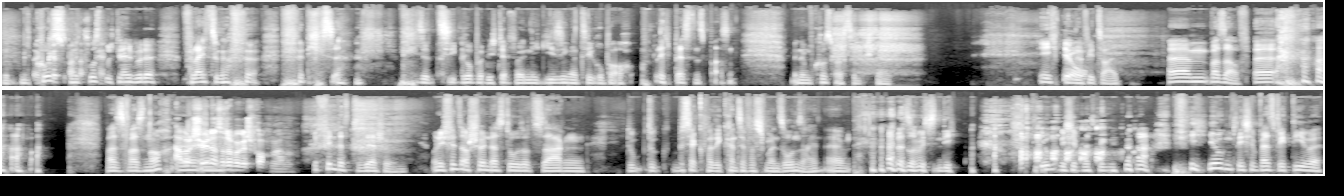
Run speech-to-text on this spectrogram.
Mit, mit Kuss, mit Kuss bestellen würde, vielleicht sogar für, für diese, diese Zielgruppe, die Stefanie Giesinger Zielgruppe auch vielleicht bestens passen, mit einem Kuss was zu bestellen. Ich bin ja viel zu alt. Ähm, pass auf. Äh, was, was noch? Aber schön, äh, dass wir darüber gesprochen haben. Ich finde das sehr schön. Und ich finde es auch schön, dass du sozusagen du, du bist ja quasi, kannst ja fast schon mein Sohn sein. Ähm, so ein bisschen die, die, jugendliche Perspektive, die jugendliche Perspektive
